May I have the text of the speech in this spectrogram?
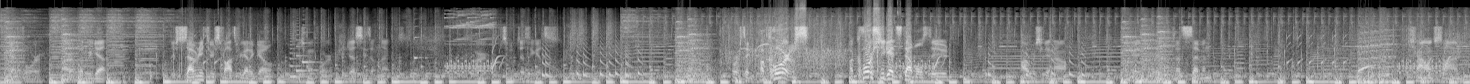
We got four. Alright, what do we got? There's 73 spots we gotta go. For? Jesse's up next. Alright, what Jesse gets. Of course it- Of course! Of course she gets doubles, dude! Alright, what's she get now? Okay, that's seven. Challenge time.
